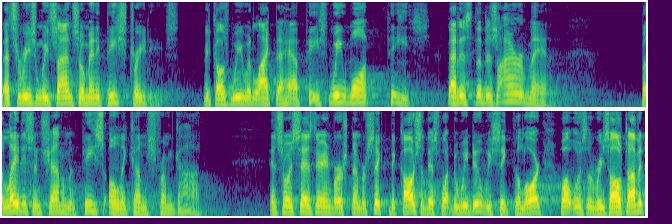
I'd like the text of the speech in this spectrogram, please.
That's the reason we've signed so many peace treaties, because we would like to have peace. We want peace. That is the desire of man. But, ladies and gentlemen, peace only comes from God. And so it says there in verse number six, because of this, what do we do? We seek the Lord. What was the result of it?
